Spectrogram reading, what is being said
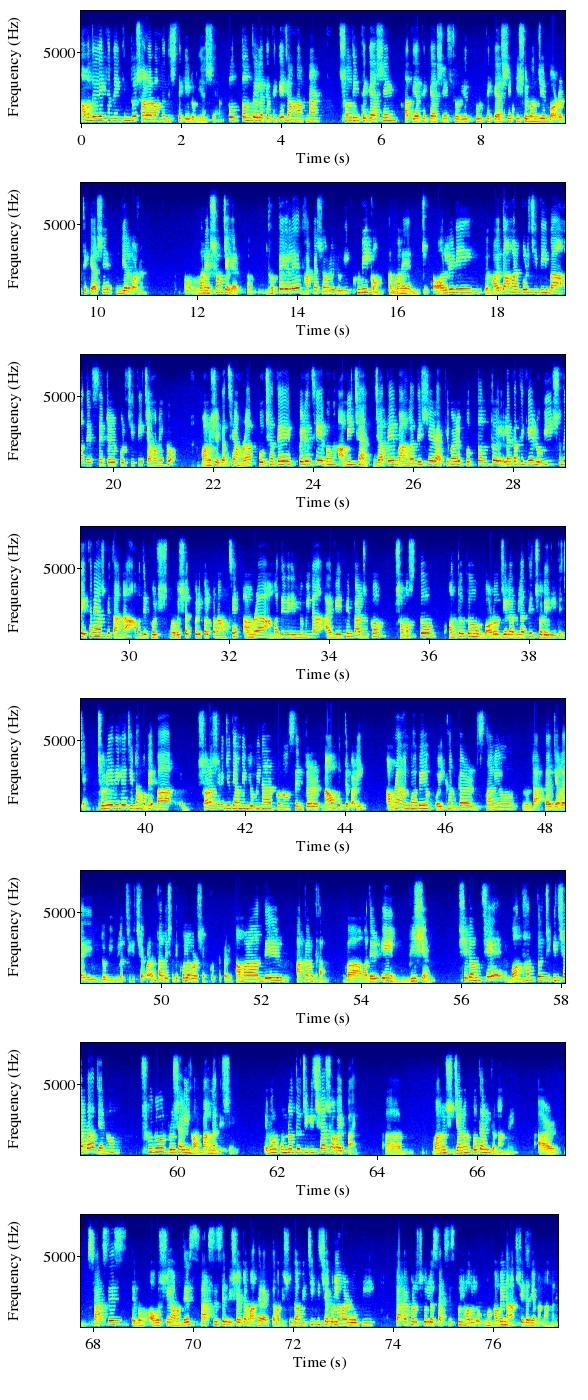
আমাদের এখানে কিন্তু সারা বাংলাদেশ থেকেই রোগী আসে। প্রত্যন্ত এলাকা থেকে যেমন আপনার সন্দ্বীপ থেকে আসে, হাতিয়া থেকে আসে, শরীয়তপুর থেকে আসে, কিশোরগঞ্জের বর্ডার থেকে আসে, ইন্ডিয়ার বর্ডার মানে সব জায়গার। ধরতে গেলে ঢাকা শহরের রোগী খুবই কম। মানে অলরেডি হয়তো আমার পরিচিতি বা আমাদের সেন্টারের পরিচিতি যেমনই হোক মানুষের কাছে আমরা পৌঁছাতে পেরেছি এবং আমি চাই যাতে বাংলাদেশের একেবারে প্রত্যন্ত এলাকা থেকে রোগী শুধু এখানে আসবে তা না, আমাদের ভবিষ্য- ভবিষ্যৎ পরিকল্পনা হচ্ছে আমরা আমাদের এই লুমিনা আইভিএফ এর কার্যক্রম সমস্ত অন্তত বড় জেলাগুলাতে ছড়িয়ে দিতে চাই। ছড়িয়ে দিলে যেটা হবে বা সরাসরি যদি আমি লুমিনার কোনো সেন্টার নাও করতে পারি আমরা এমন ভাবে ওইখানকার স্থানীয় ডাক্তার যারা এই রোগীগুলো চিকিৎসা করেন, তাদের সাথে কোলাবোরেশন করতে পারি। আমাদের আকাঙ্ক্ষা বা আমাদের এম ভিশন সেটা হচ্ছে বন্ধাত্ম চিকিৎসাটা যেন সুদূর প্রসারী হয় বাংলাদেশে এবং উন্নত চিকিৎসা সবাই পায়। মানুষ যেন প্রতারিত না হয়। আর সাকসেস এবং অবশ্যই আমাদের সাকসেসের বিষয়টা মাথায় রাখতে হবে। শুধু আমি চিকিৎসা করলাম আর রোগী টাকা খরচ করলে সাকসেসফুল হবে না, সেটা যেন না হয়।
